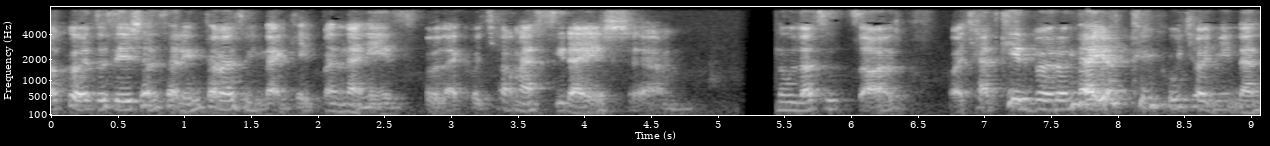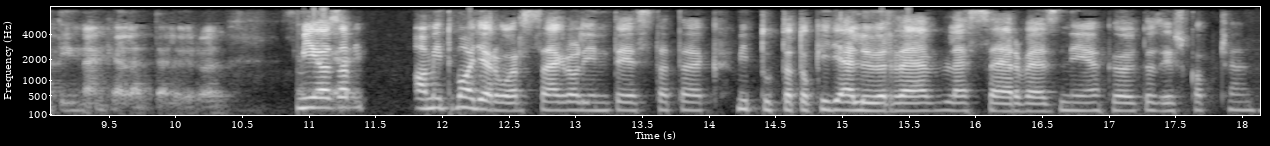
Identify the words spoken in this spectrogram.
a költözésen szerintem ez mindenképpen nehéz, főleg, hogyha messzire és nulla cuccal, vagy hát két bőröndel jöttünk, úgyhogy mindent innen kellett előről. Mi az, amit amit Magyarországról intéztetek, mit tudtatok így előre leszervezni a költözés kapcsán?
